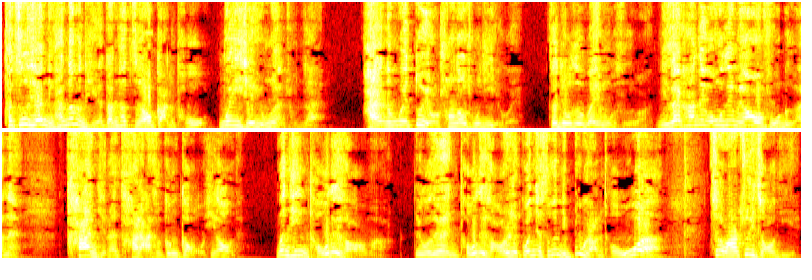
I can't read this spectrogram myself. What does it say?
他之前你看那么铁，但他只要敢投，威胁永远存在，还能为队友创造出机会。这就是威姆斯吧？你再看这个欧兹梅奥和福格呢，看起来他俩是更搞笑的。问题你投的少吗，对不对？你投的少，而且关键时刻你不敢投啊，这玩意儿最着急。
